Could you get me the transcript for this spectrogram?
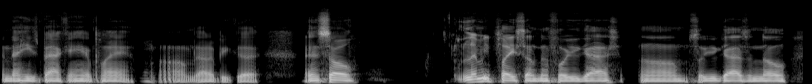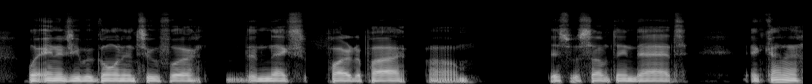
and that he's back in here playing. Um, that'll be good. And so let me play something for you guys um, so you guys will know what energy we're going into for the next part of the pod. Um, this was something that it kind of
